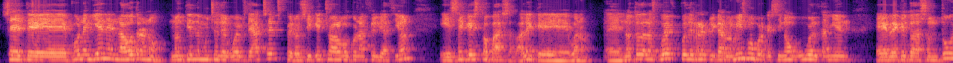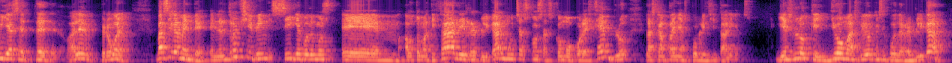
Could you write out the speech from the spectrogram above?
se te pone bien, en la otra no. No entiendo mucho de webs de AdSense, pero sí que he hecho algo con afiliación y sé que esto pasa, ¿vale? Que, bueno, eh, no todas las webs puedes replicar lo mismo porque si no Google también eh, ve que todas son tuyas, etcétera, ¿vale? Pero bueno, básicamente en el dropshipping sí que podemos em, automatizar y replicar muchas cosas, como por ejemplo las campañas publicitarias. Y es lo que yo más veo que se puede replicar.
